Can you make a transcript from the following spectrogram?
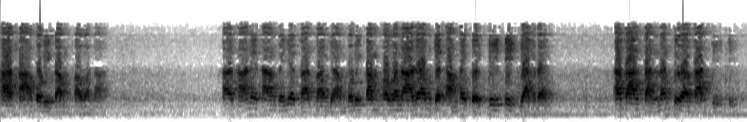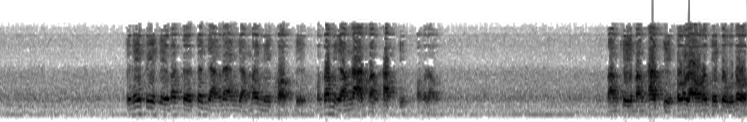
คาถาบริกรรมภาวนา คาถาในทางไสยศาสตร์บางอย่างบริกรรมภาวนาแล้วมันจะทำให้เกิดปีติอย่างแรงอาการสั่นนั้นคืออาการปีติทีนี้ปีติมันเกิดขึ้นอย่างแรงอย่างไม่มีขอบเขตมันก็มีอำนาจบังคับจิตของเรา บางทีบังคับจิตของเราให้ไปดูโน่น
